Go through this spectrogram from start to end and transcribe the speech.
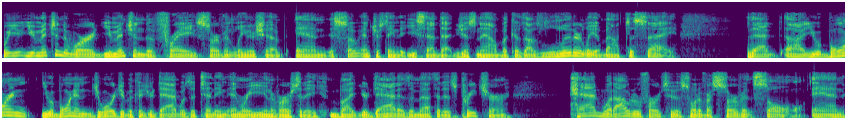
Well, you, you mentioned the word, you mentioned the phrase servant leadership, and it's so interesting that you said that just now because I was literally about to say that uh, you were born you were born in Georgia because your dad was attending Emory University, but your dad, as a Methodist preacher, had what I would refer to as sort of a servant soul. And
